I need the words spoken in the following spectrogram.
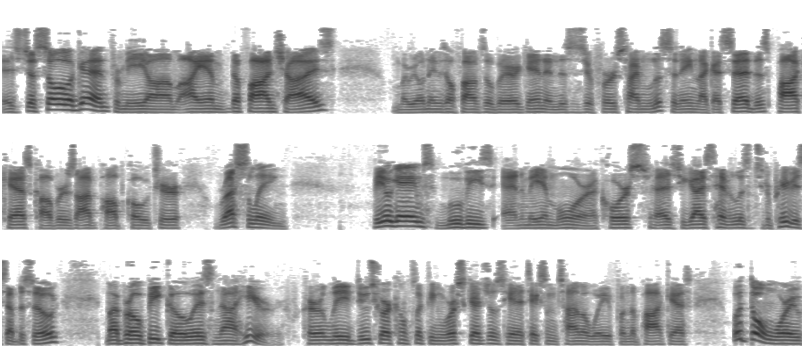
it's just so again for me. Um, I am the franchise. My real name is Alfonso Berrigan, and this is your first time listening. Like I said, this podcast covers on pop culture, wrestling video games, movies, anime, and more. Of course, as you guys haven't listened to the previous episode, my bro Biko is not here. Currently, due to our conflicting work schedules, he had to take some time away from the podcast. But don't worry,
